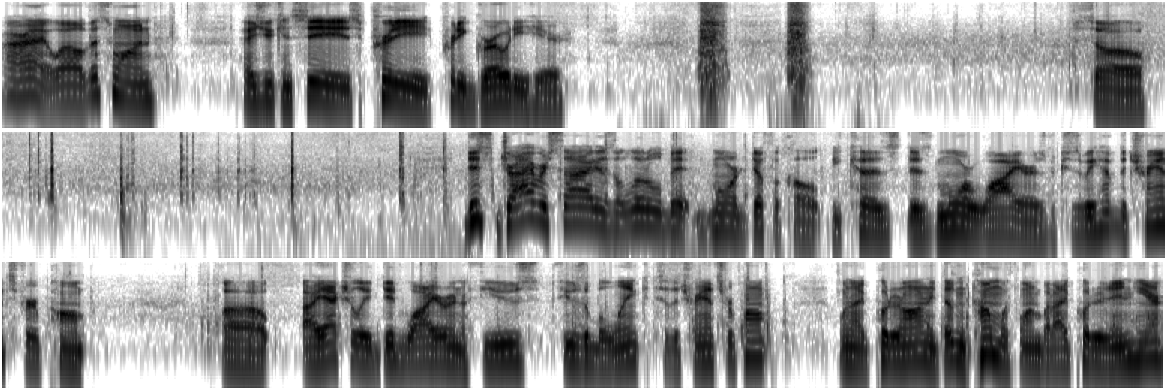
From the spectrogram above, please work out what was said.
All right, well, this one, as you can see, is pretty, pretty grody here. So, This driver's side is a little bit more difficult because there's more wires because we have the transfer pump. Uh, I actually did wire in a fuse, fusible link to the transfer pump when I put it on. It doesn't come with one, but I put it in here.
